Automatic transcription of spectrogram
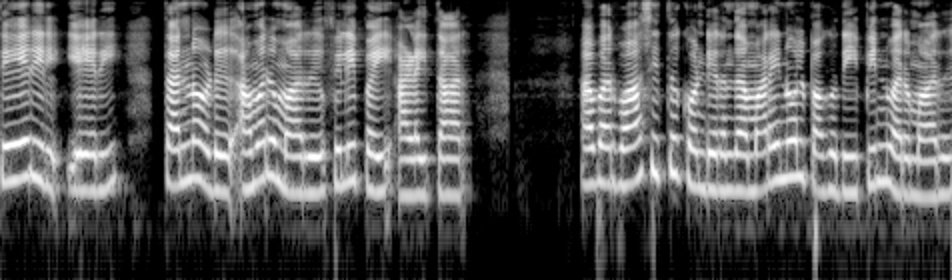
தேரில் ஏறி தன்னோடு அமருமாறு பிலிப்பை அழைத்தார். அவர் வாசித்து கொண்டிருந்த மறைநூல் பகுதி பின்வருமாறு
